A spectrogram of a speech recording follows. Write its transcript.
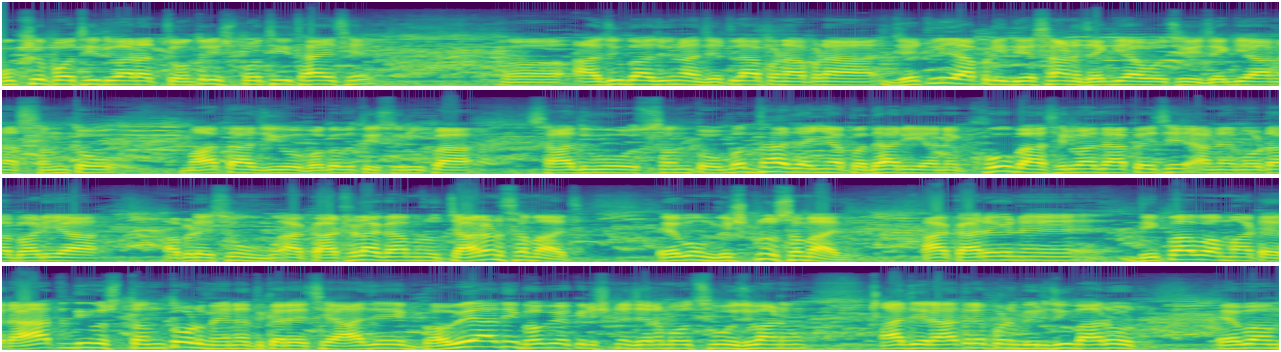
મુખ્ય પોથી દ્વારા ચોત્રીસ પોથી થાય છે. આજુબાજુના જેટલા પણ આપણા, જેટલી આપણી દેશાણ જગ્યાઓ છે જગ્યાના સંતો, માતાજીઓ, ભગવતી સ્વરૂપા, સાધુઓ, સંતો, બધા જ અહીંયા પધારી અને ખૂબ આશીર્વાદ આપે છે. અને મોટા ભાડિયા, આપણે શું, આ કાઠડા ગામનું ચારણ સમાજ એવમ વિષ્ણુ સમાજ, આ કાર્યને દીપાવવા માટે રાત દિવસ તંતોડ મહેનત કરે છે. આજે ભવ્યાથી ભવ્ય કૃષ્ણ જન્મોત્સવ ઉજવાનું આજે રાત્રે પણ બિરજુ બારોટ એવમ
